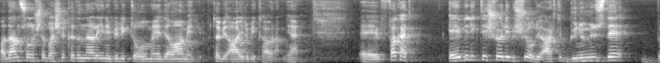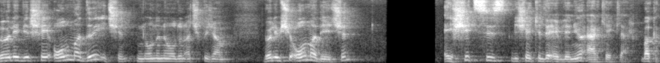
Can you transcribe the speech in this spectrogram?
adam sonuçta başka kadınlarla yine birlikte olmaya devam ediyor. Bu tabii ayrı bir kavram. Yani e, fakat evlilikte şöyle bir şey oluyor. Artık günümüzde böyle bir şey olmadığı için, onun ne olduğunu açıklayacağım. Böyle bir şey olmadığı için eşitsiz bir şekilde evleniyor erkekler. Bakın,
